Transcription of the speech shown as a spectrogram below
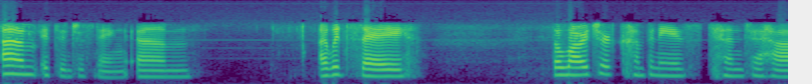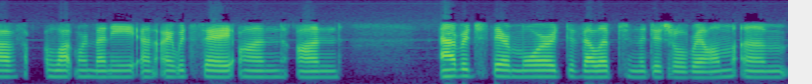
Um, it's interesting. Um, I would say the larger companies tend to have a lot more money, and I would say on on average they're more developed in the digital realm. Um,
